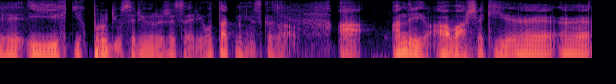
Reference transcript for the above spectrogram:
е- і їхніх продюсерів і режисерів. Отак мені сказали. А Андрію, а ваш який е, е,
